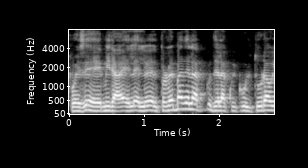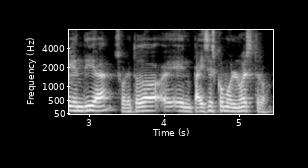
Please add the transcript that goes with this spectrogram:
Pues eh, mira, el, problema de la, de la, acuicultura hoy en día, sobre todo en países como el nuestro,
